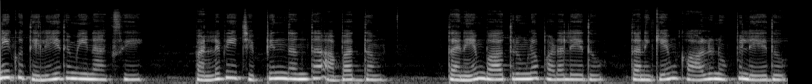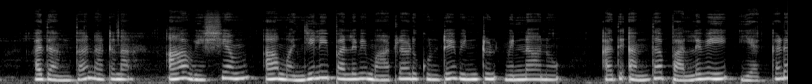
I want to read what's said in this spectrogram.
నీకు తెలియదు మీనాక్షి. పల్లవి చెప్పిందంతా అబద్ధం. తనేం బాత్రూంలో పడలేదు. తనకేం కాలు నొప్పి లేదు. అదంతా నటన. ఆ విషయం ఆ మంజిలి పల్లవి మాట్లాడుకుంటే వింటు విన్నాను. అది అంతా పల్లవి ఎక్కడ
